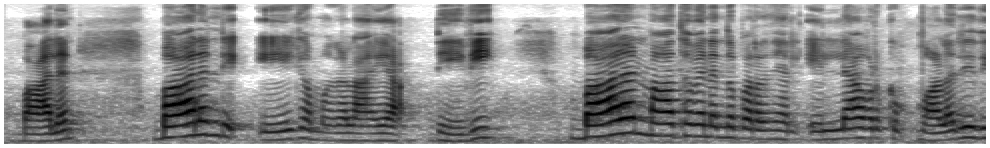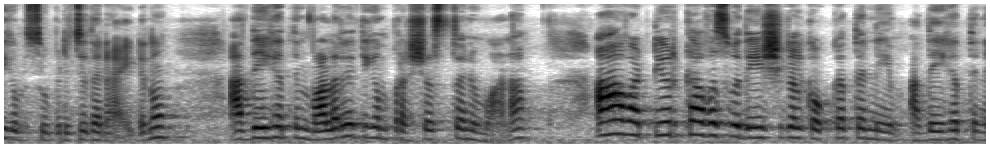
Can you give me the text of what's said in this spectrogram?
ബാലൻ ബാലന്റെ ഏക മകളായ ദേവി. ബാലൻ മാധവൻ എന്ന് പറഞ്ഞാൽ എല്ലാവർക്കും വളരെയധികം സുപരിചിതനായിരുന്നു. അദ്ദേഹത്തിന് വളരെയധികം പ്രശസ്തനുമാണ്. ആ വട്ടിയൂർക്കാവ് സ്വദേശികൾക്കൊക്കെ തന്നെയും അദ്ദേഹത്തിന്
